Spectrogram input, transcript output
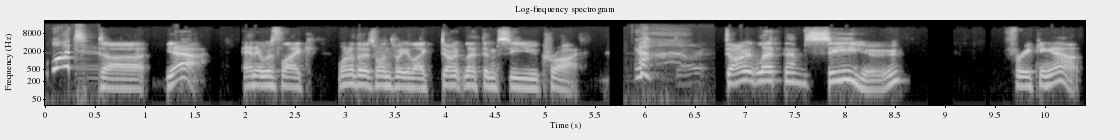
What? And, uh, yeah. And it was like one of those ones where you're like, don't let them see you cry. don't let them see you freaking out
